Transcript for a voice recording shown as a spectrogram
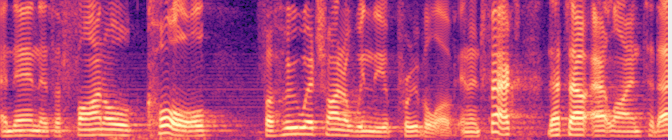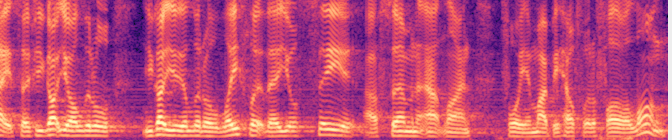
and then there's a final call for who we're trying to win the approval of. And in fact, that's our outline today. So if you got your little you got your little leaflet there, you'll see our sermon outline for you. It might be helpful to follow along.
